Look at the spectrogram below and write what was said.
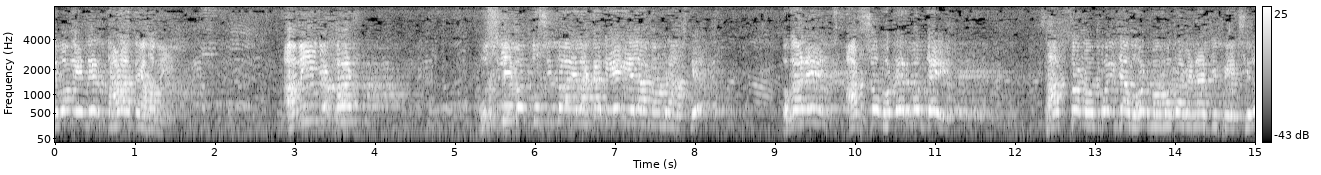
এবং এদের তাড়াতে হবে। আমি যখন মুসলিম অধ্যুষিত এলাকা দিয়ে গেলাম আমরা আজকে, ওখানে আটশো ভোটের মধ্যে সাতশো নব্বইটা ভোট মমতা ব্যানার্জি পেয়েছিল,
